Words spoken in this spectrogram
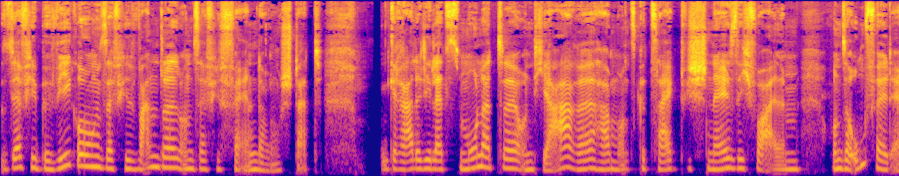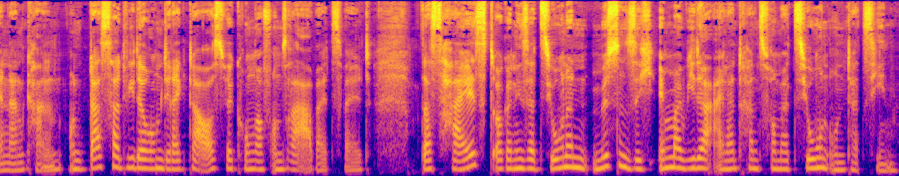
sehr viel Bewegung, sehr viel Wandel und sehr viel Veränderung statt. Gerade die letzten Monate und Jahre haben uns gezeigt, wie schnell sich vor allem unser Umfeld ändern kann. Und das hat wiederum direkte Auswirkungen auf unsere Arbeitswelt. Das heißt, Organisationen müssen sich immer wieder einer Transformation unterziehen.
